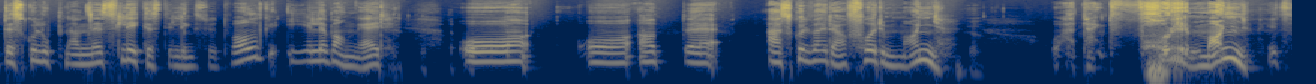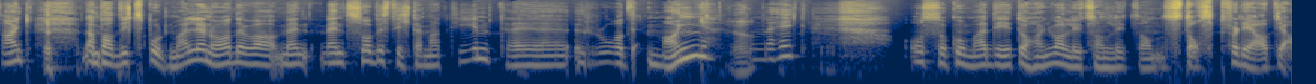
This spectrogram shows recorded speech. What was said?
det skulle oppnevnes likestillingsutvalg i Levanger. Og og at eh, jeg skulle være formann. Og jeg tenkte formann! ikke sant? De hadde ikke spurt meg eller noe, var, men, men, så bestilte jeg meg team til rådmann, ja. som det het. Og så kom jeg dit, og han var litt sånn, litt sånn stolt fordi at ja,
